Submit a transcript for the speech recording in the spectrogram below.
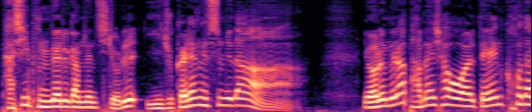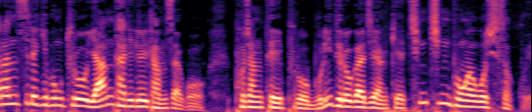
다시 붕대를 감는 치료를 2주가량 했습니다. 여름이라 밤에 샤워할 땐 커다란 쓰레기 봉투로 양 다리를 감싸고 포장 테이프로 물이 들어가지 않게 칭칭 봉하고 씻었고요.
